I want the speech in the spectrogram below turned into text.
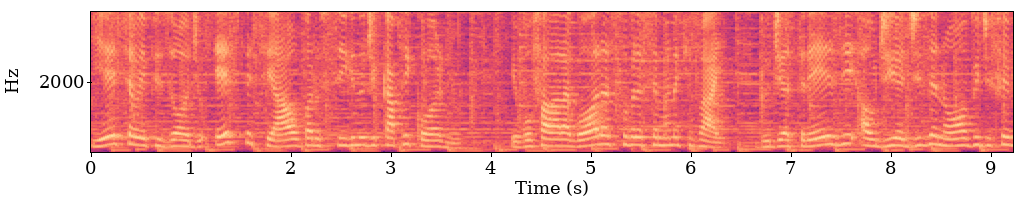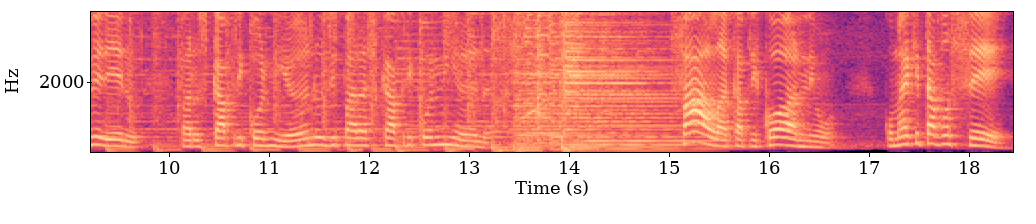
e esse é o episódio especial para o signo de Capricórnio. Eu vou falar agora sobre a semana que vai, do dia 13 ao dia 19 de fevereiro, para os capricornianos e para as capricornianas. Fala, Capricórnio! Como é que tá você?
